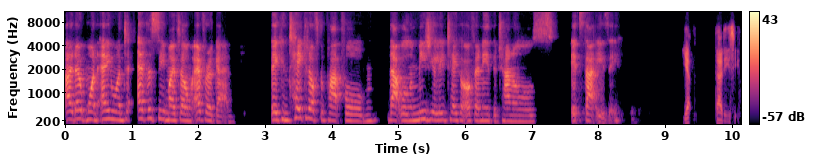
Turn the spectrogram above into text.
I don't want anyone to ever see my film ever again. they can take it off the platform. That will immediately take it off any of the channels. It's that easy. Yep that easy.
